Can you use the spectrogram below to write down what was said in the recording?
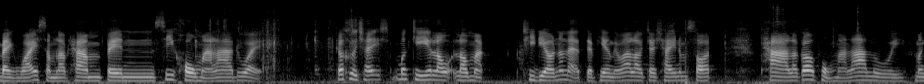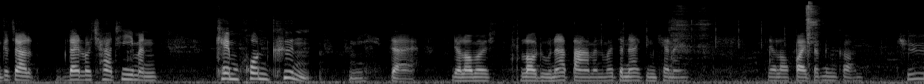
แบ่งไว้สำหรับทำเป็นซี่โครงหมาล่าด้วย ก็คือใช้เมื่อกี้เราเราหมักทีเดียวนั่นแหละแต่เพียงแต่ว่าเราจะใช้น้ำซอสทาแล้วก็ผงมาล่าโรยมันก็จะได้รสชาติที่มันเข้มข้นขึ้นนี่แต่เดี๋ยวเรามารอดูหน้าตามันว่าจะน่ากินแค่ไหน เดี๋ยวเราไฟแป๊บนึงก่อนชื่อ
